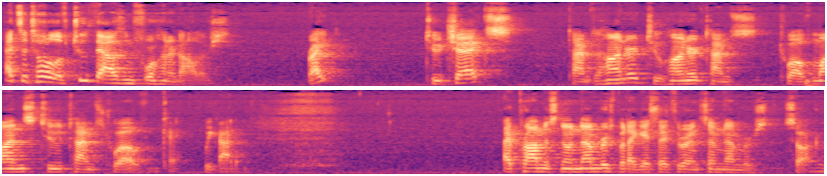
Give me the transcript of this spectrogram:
That's a total of $2,400, right? Two checks times 100, 200 times 12 months, 2 times 12. Okay, we got it. I promise no numbers, but I guess I threw in some numbers. Sorry.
